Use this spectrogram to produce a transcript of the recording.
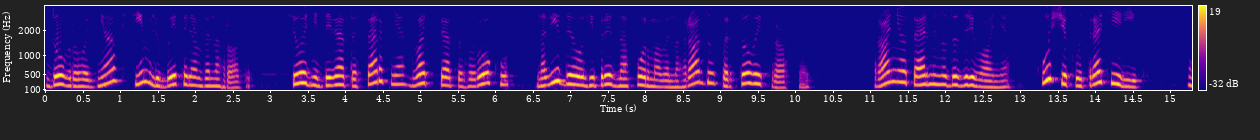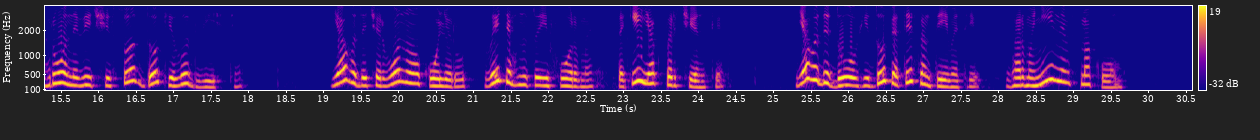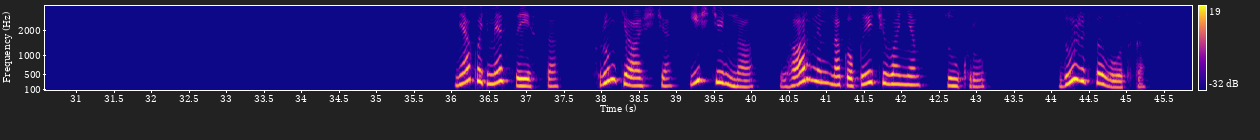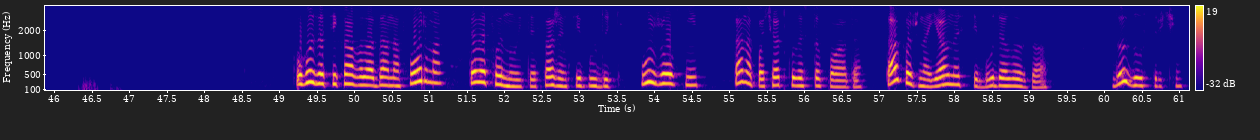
Доброго дня всім любителям винограду. Сьогодні 9 серпня 2025 року на відео гібридна форма винограду перцовий красний. Раннього терміну дозрівання. Кущику третій рік. Грони від 600 до кіло 200. Ягоди червоного кольору, витягнутої форми, такі як перчинки. Ягоди довгі до 5 см з гармонійним смаком. М'якоть м'ясиста, хрумтяща і щільна, з гарним накопичуванням цукру. Дуже солодка. Кого зацікавила дана форма, телефонуйте. Саженці будуть у жовтні та на початку листопада. Також в наявності буде лоза. До зустрічі!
